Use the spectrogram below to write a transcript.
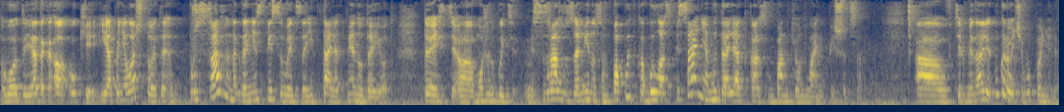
Вот, и я такая, а, окей. Я поняла, что это просто сразу иногда не списывается, и Пталь отмену дает. То есть, а, может быть, сразу за минусом попытка была списания, мы дали отказ в банке онлайн пишется а в терминале, ну, короче, вы поняли,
